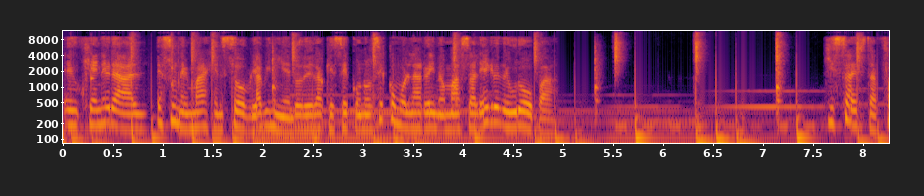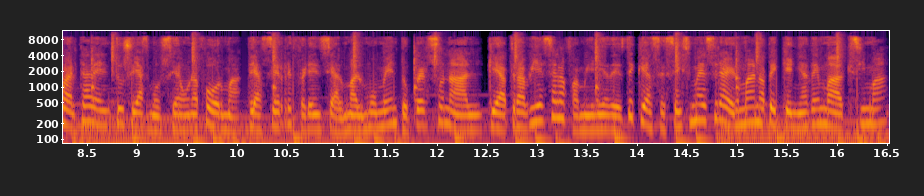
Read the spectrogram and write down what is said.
En general, es una imagen sobria viniendo de la que se conoce como la reina más alegre de Europa. Quizá esta falta de entusiasmo sea una forma de hacer referencia al mal momento personal que atraviesa la familia desde que hace seis meses la hermana pequeña de Máxima,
